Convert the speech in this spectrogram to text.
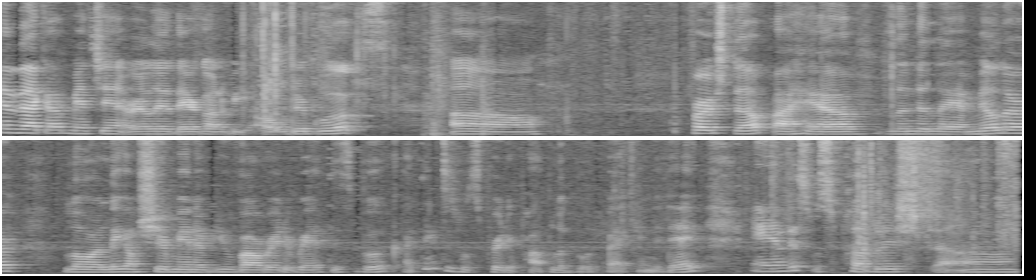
And like I mentioned earlier, they're going to be older books. Uh, first up, I have Linda Lael Miller, Lauralee. I'm sure many of you have already read this book. I think this was a pretty popular book back in the day. And this was published, uh,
